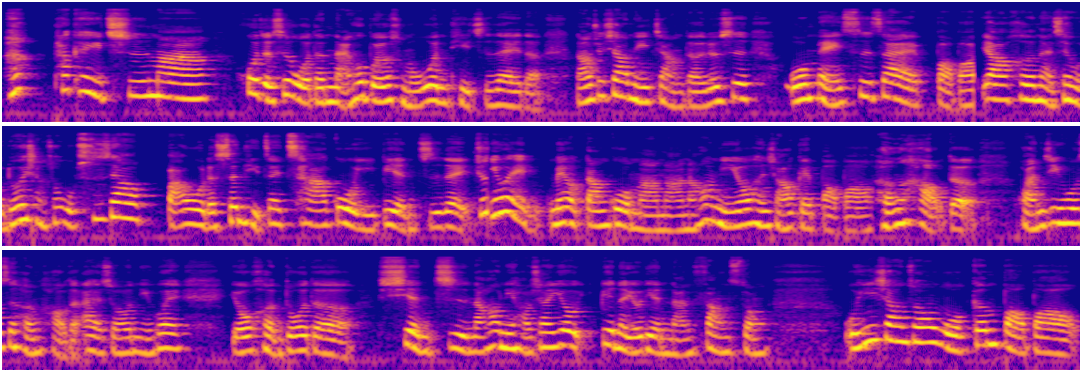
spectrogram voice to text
啊，他可以吃吗？或者是我的奶会不会有什么问题之类的？然后就像你讲的，就是我每一次在宝宝要喝奶前，我都会想说，我是不是要把我的身体再擦过一遍之类？就因为没有当过妈妈，然后你又很想要给宝宝很好的环境或是很好的爱的时候，你会有很多的限制，然后你好像又变得有点难放松。我印象中，我跟宝宝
